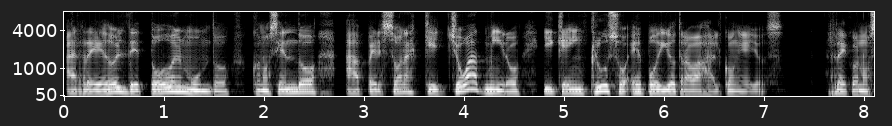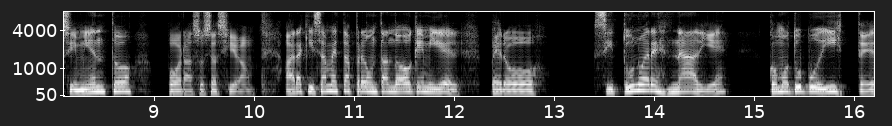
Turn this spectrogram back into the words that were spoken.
alrededor de todo el mundo, conociendo a personas que yo admiro y que incluso he podido trabajar con ellos. Reconocimiento por asociación. Ahora quizá me estás preguntando, ok Miguel, pero si tú no eres nadie, ¿cómo tú pudiste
